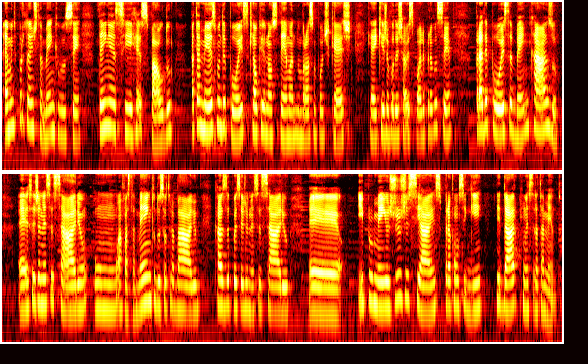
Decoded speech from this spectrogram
É muito importante também que você tenha esse respaldo até mesmo depois, que é o que é o nosso tema no próximo podcast, que aí que já vou deixar o spoiler para você, para depois também, caso é, seja necessário um afastamento do seu trabalho, caso depois seja necessário é, ir por meios judiciais para conseguir lidar com esse tratamento.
